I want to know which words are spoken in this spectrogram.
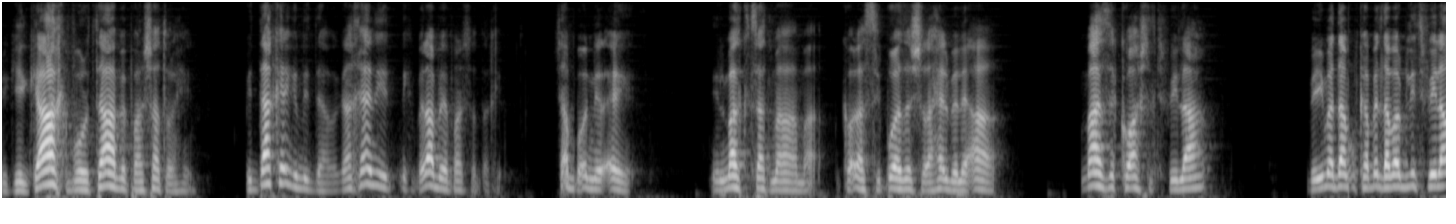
וכי כך קבורתה בפרשת אורחים. מידה כנגד מידה, ולכן היא נקברה בפרשת דרכים. עכשיו בואו נראה, נלמד קצת מה, מה, כל הסיפור הזה של רחל ולאה, מה זה כוח של תפילה, ואם אדם מקבל דבר בלי תפילה,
